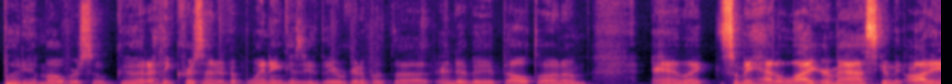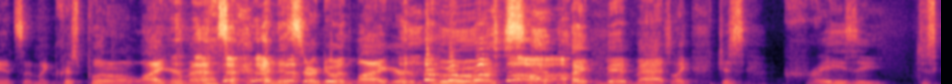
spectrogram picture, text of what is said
Put him over so good. I think Chris ended up winning because they were going to put the NWA belt on him. And like somebody had a Liger mask in the audience, and like Chris put on a Liger mask, and then started doing Liger moves like mid match, like just crazy, just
